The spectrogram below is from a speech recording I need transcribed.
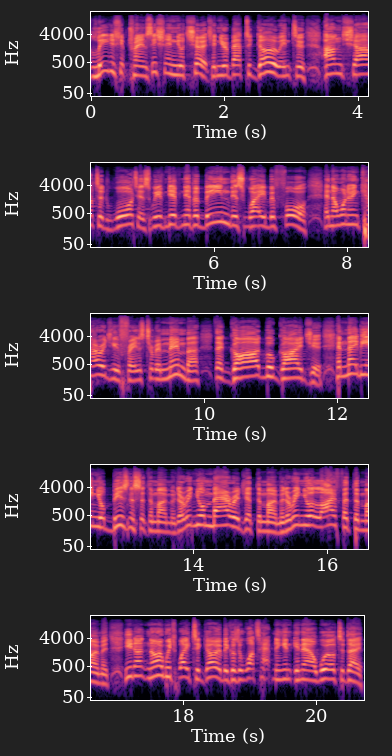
leadership transition in your church, and you're about to go into uncharted waters. We've never been this way before. And I want to encourage you, friends, to remember that God will guide you. And maybe in your business at the moment, or in your marriage at the moment, or in your life at the moment, you don't know which way to go because of what's happening in, in our world today.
